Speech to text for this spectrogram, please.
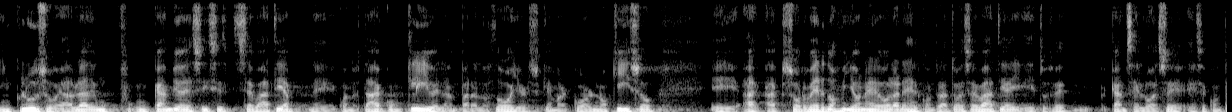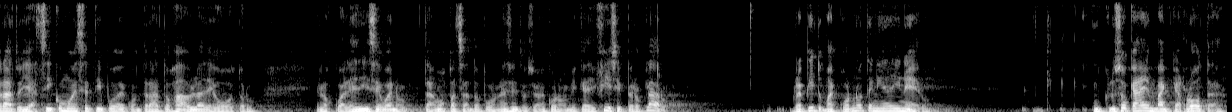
Incluso habla de un, cambio de Sebatia eh, cuando estaba con Cleveland para los Dodgers, que McCord no quiso eh, absorber dos millones de dólares del contrato de Sebatia y, entonces canceló ese, ese, contrato. Y así como ese tipo de contratos habla de otros, en los cuales dice, bueno, estamos pasando por una situación económica difícil. Pero claro, repito, McCord no tenía dinero, incluso cae en bancarrota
